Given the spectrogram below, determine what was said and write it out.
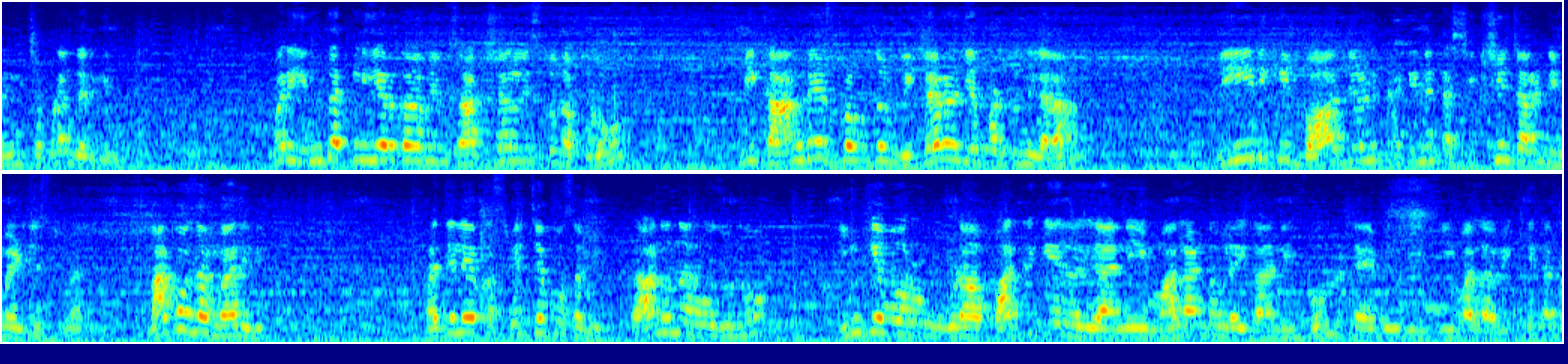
అన్ని చెప్పడం జరిగింది. మరి ఇంత క్లియర్గా మేము సాక్ష్యాలు ఇస్తున్నప్పుడు మీ కాంగ్రెస్ ప్రభుత్వం విచారణ చేపడుతుంది కదా దీనికి బాధ్యులను కఠినంగా శిక్షించాలని డిమాండ్ చేస్తున్నారు. మా కోసం కాదు ఇది. ప్రజల యొక్క స్వేచ్ఛ కోసం ఇది. రానున్న రోజుల్లో ఇంకెవరు కూడా పాత్రికేయులు కానీ మాలాంటి కానీ ఫోన్లు ట్యాపింగ్ చేసి వాళ్ళ వ్యక్తిగత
